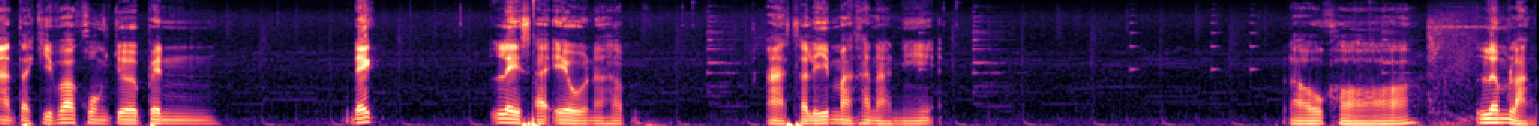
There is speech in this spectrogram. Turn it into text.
อาจแต่คิดว่าคงเจอเป็นเด็กเลซาเอลนะครับ อาสลีปมาขนาดนี้ เราขอเริ่มหลัง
